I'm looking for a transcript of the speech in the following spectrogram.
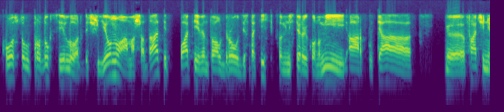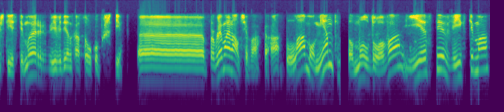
costul producției lor. Deci eu nu am așa date, poate eventual Biroul de Statistică sau Ministerul Economiei ar putea uh, face niște estimări, evident că asta ocupă și timp. Uh, problema e în altceva. La moment, Moldova este victima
